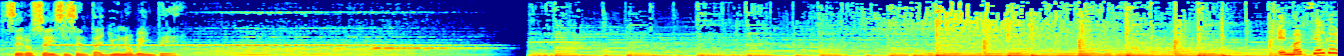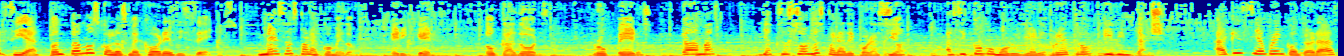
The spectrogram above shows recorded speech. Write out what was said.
066120. En Marcial García contamos con los mejores diseños. Mesas para comedor, periqueros, tocadores, roperos, camas y accesorios para decoración, así como mobiliario retro y vintage. Aquí siempre encontrarás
